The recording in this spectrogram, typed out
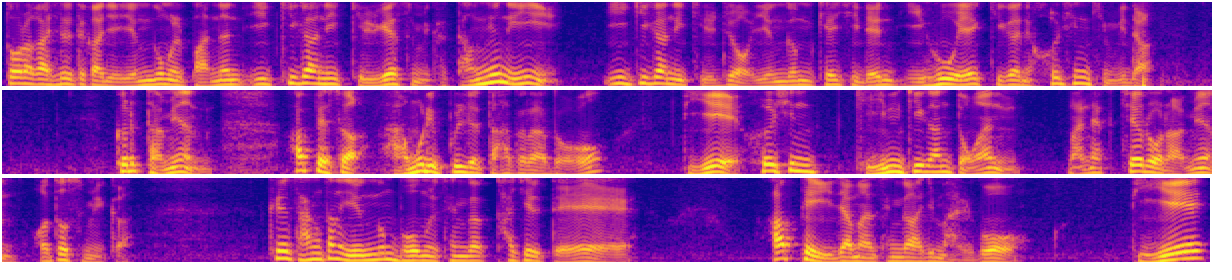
돌아가실 때까지 연금을 받는 이 기간이 길겠습니까? 당연히 이 기간이 길죠. 연금 개시된 이후의 기간이 훨씬 깁니다. 그렇다면 앞에서 아무리 불렸다 하더라도 뒤에 훨씬 긴 기간 동안 만약 제로라면 어떻습니까? 그래서 항상 연금보험을 생각하실 때 앞에 이자만 생각하지 말고 뒤에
